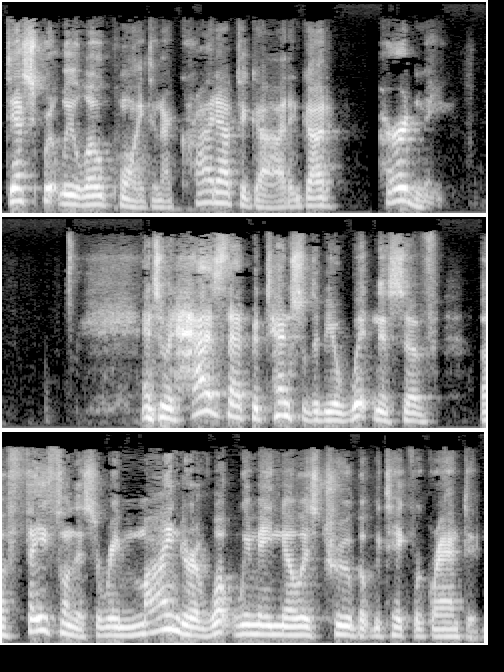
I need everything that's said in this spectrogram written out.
desperately low point and I cried out to God and God heard me. And so it has that potential to be a witness of, of faithfulness, a reminder of what we may know is true, but we take for granted.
